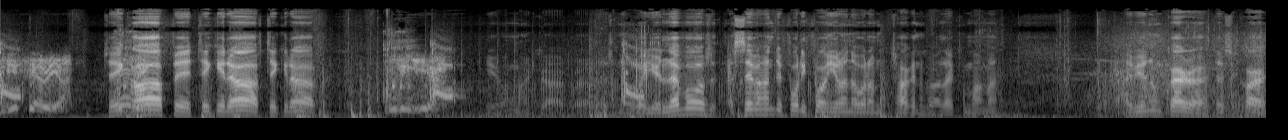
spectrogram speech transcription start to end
in this area. Take Moving. off it, take it off, take it off. Moving here. Yo, oh my god, bro. There's no way. You're level 744 and you don't know what I'm talking about. Like, come on, man. Have you un carro? There's a car.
